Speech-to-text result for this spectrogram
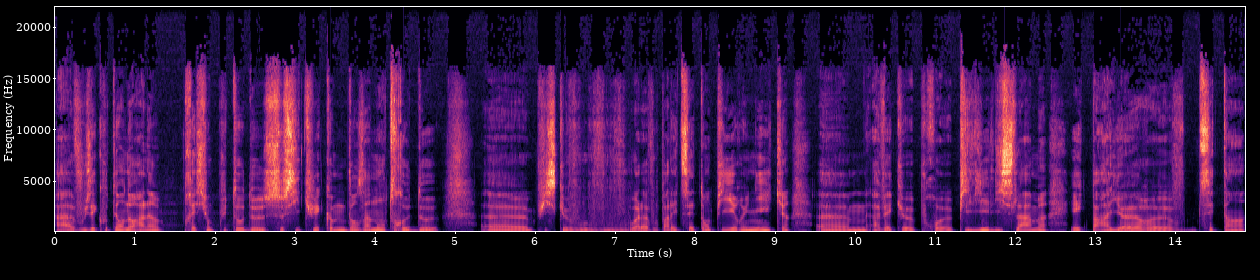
À vous écouter, on aura l'impression pression plutôt de se situer comme dans un entre-deux, euh, puisque vous, voilà, vous parlez de cet empire unique euh, avec euh, pour pilier l'islam et par ailleurs c'est un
